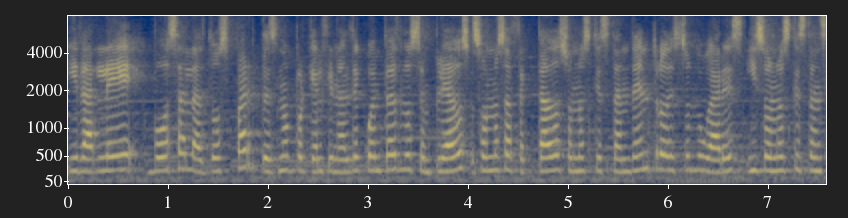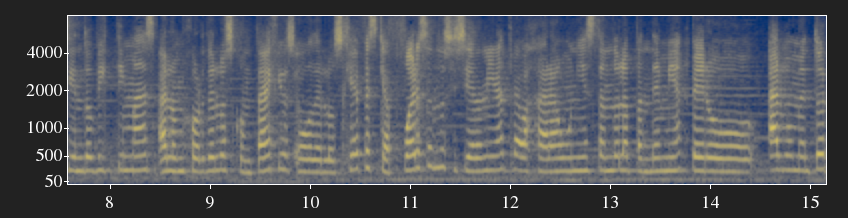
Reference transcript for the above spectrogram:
y darle voz a las dos partes, ¿no? Porque al final de cuentas los empleados son los afectados, son los que están dentro de estos lugares y son los que están siendo víctimas a lo mejor de los contagios o de los jefes que a fuerzas los hicieron ir a trabajar aún y estando la pandemia, pero al momento de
